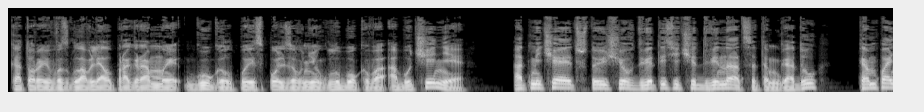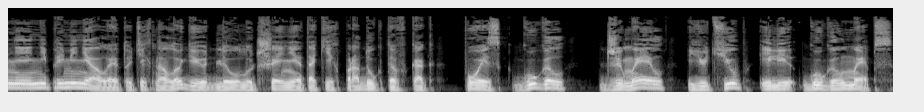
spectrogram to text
который возглавлял программы Google по использованию глубокого обучения, отмечает, что еще в 2012 году компания не применяла эту технологию для улучшения таких продуктов, как поиск Google – Gmail, YouTube или Google Maps.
